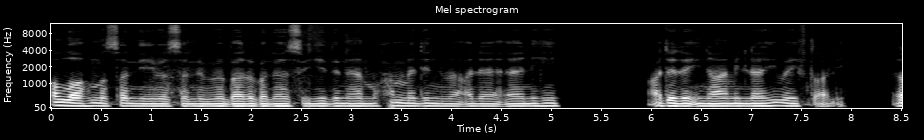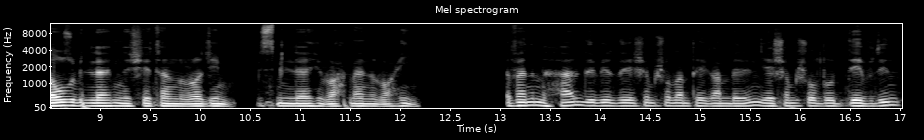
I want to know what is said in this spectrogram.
Allahümme salli ve sellim ve barik ala seyyidina Muhammedin ve ala alihi adede inamillahi ve iftali. Euzu billahi mineşşeytanirracim. Bismillahirrahmanirrahim. Efendim her devirde yaşamış olan peygamberin yaşamış olduğu devrin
